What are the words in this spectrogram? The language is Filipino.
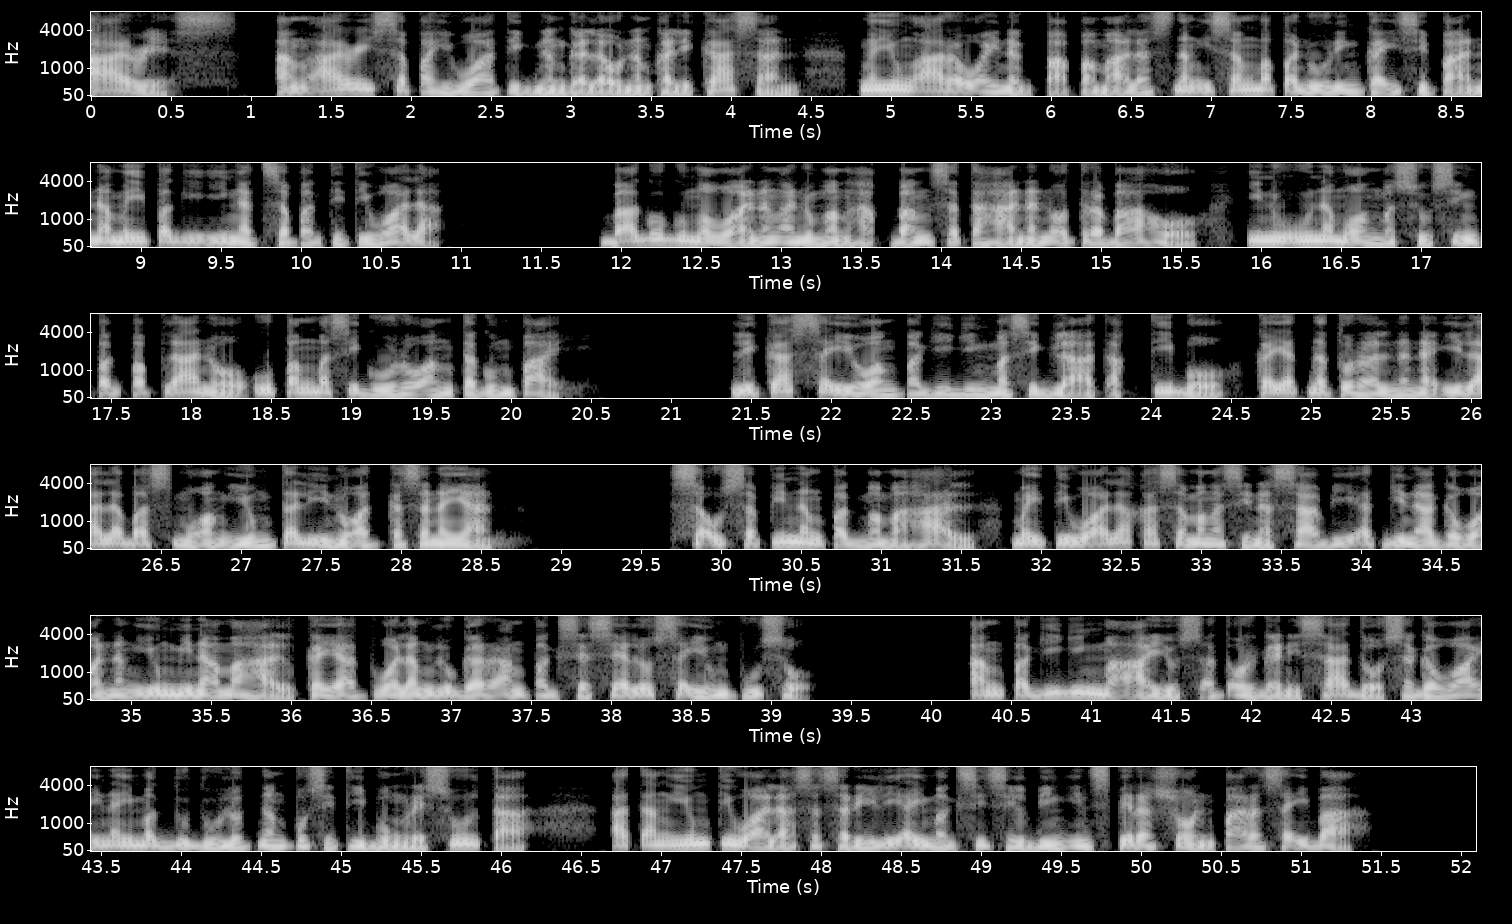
Aries. Ang Aries sa pahiwatig ng galaw ng kalikasan, ngayong araw ay nagpapamalas ng isang mapanuring kaisipan na may pag-iingat sa pagtitiwala. Bago gumawa ng anumang hakbang sa tahanan o trabaho, inuuna mo ang masusing pagpaplano upang masiguro ang tagumpay. Likas sa iyo ang pagiging masigla at aktibo, kaya't natural na nailalabas mo ang iyong talino at kasanayan. Sa usapin ng pagmamahal, may tiwala ka sa mga sinasabi at ginagawa ng iyong minamahal kaya't walang lugar ang pagseselos sa iyong puso. Ang pagiging maayos at organisado sa gawain ay magdudulot ng positibong resulta, at ang iyong tiwala sa sarili ay magsisilbing inspirasyon para sa iba.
